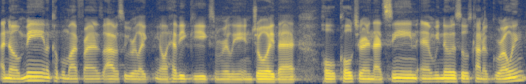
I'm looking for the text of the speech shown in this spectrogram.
I know me and a couple of my friends, obviously we were like, you know, heavy geeks and really enjoyed that whole culture and that scene. And we noticed it was kind of growing.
